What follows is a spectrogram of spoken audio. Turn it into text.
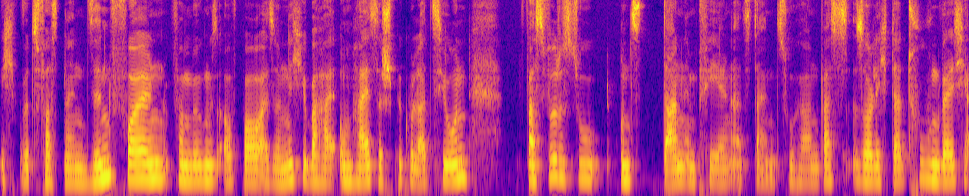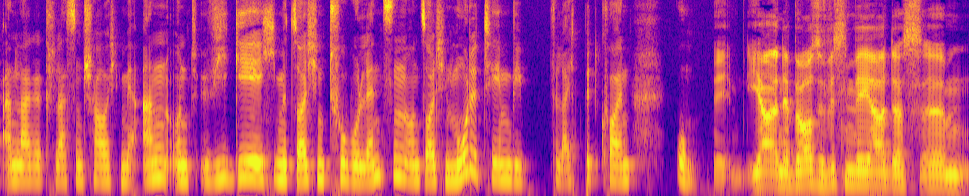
ich würde es fast nennen, sinnvollen Vermögensaufbau, also nicht über, um heiße Spekulationen, was würdest du uns dann empfehlen als deinen Zuhörern? Was soll ich da tun? Welche Anlageklassen schaue ich mir an? Und wie gehe ich mit solchen Turbulenzen und solchen Modethemen wie vielleicht Bitcoin um? Ja, an der Börse wissen wir ja, dass ähm,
